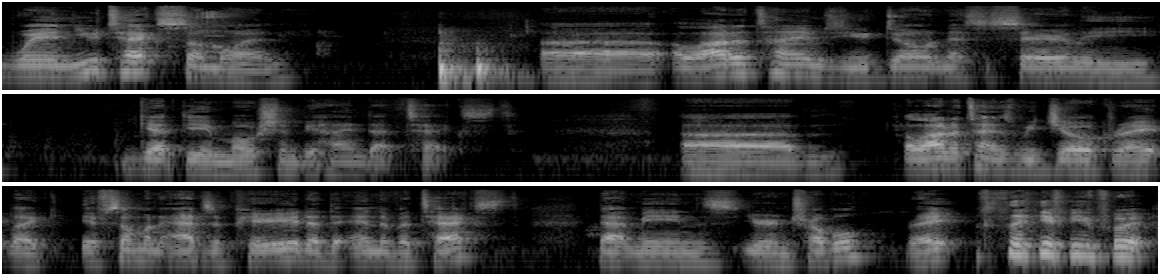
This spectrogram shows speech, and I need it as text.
when you text someone, uh, a lot of times you don't necessarily get the emotion behind that text. Um, a lot of times we joke, right? Like if someone adds a period at the end of a text, that means you're in trouble, right? like if you put,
